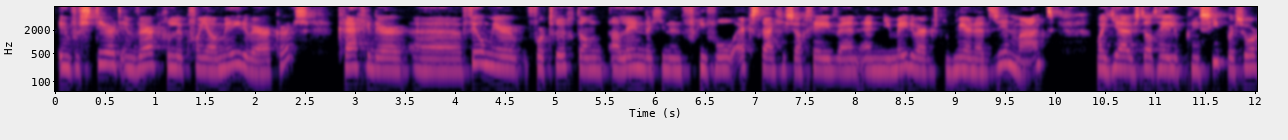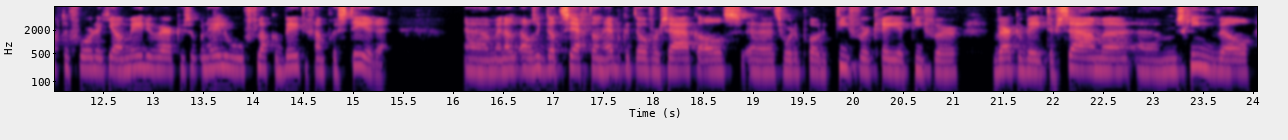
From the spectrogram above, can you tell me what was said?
investeert in werkgeluk van jouw medewerkers, krijg je er uh, veel meer voor terug dan alleen dat je een frivol extraatje zou geven en, en je medewerkers wat meer naar de zin maakt. Want juist dat hele principe zorgt ervoor dat jouw medewerkers op een heleboel vlakken beter gaan presteren. Um, en als ik dat zeg, dan heb ik het over zaken als uh, ze worden productiever, creatiever, werken beter samen. Uh, misschien wel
